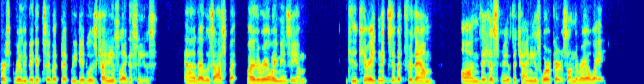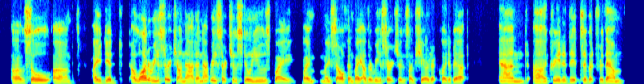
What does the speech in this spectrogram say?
first really big exhibit that we did was Chinese Legacies. And I was asked by, by the Railway Museum to curate an exhibit for them on the history of the Chinese workers on the railway. Uh, so um, I did a lot of research on that, and that research is still used by by myself and by other researchers. I've shared it quite a bit, and uh, created the exhibit for them.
